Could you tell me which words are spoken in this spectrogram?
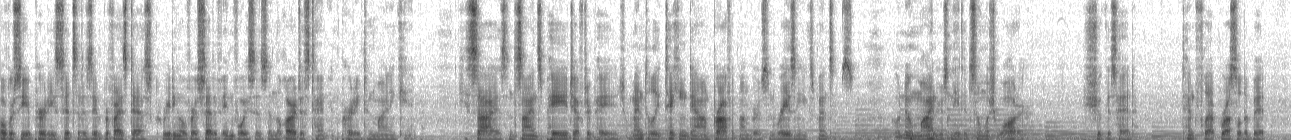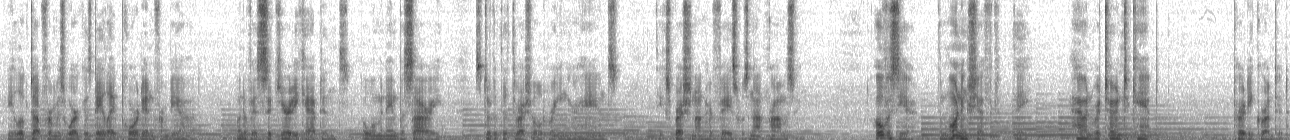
Overseer Purdy sits at his improvised desk, reading over a set of invoices in the largest tent in Purdyton mining camp. He sighs and signs page after page, mentally ticking down profit numbers and raising expenses. Who knew miners needed so much water? He shook his head. Tent flap rustled a bit, and he looked up from his work as daylight poured in from beyond. One of his security captains, a woman named Basari, stood at the threshold wringing her hands. The expression on her face was not promising. Overseer, the morning shift, they haven't returned to camp. Purdy grunted.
